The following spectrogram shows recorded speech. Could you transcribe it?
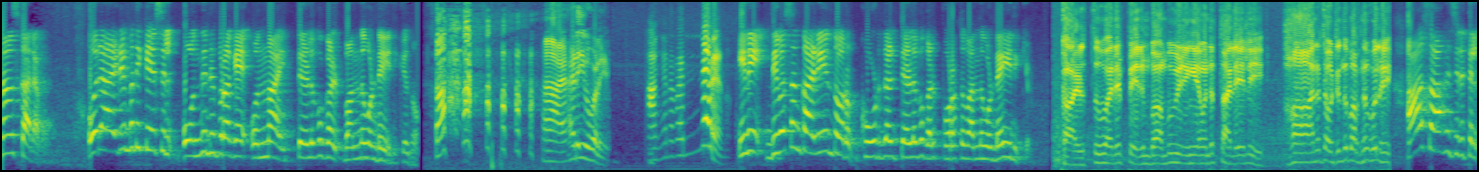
നമസ്കാരം. ഒരു അഴിമതി കേസിൽ ഒന്നിനു പുറകെ ഒന്നായി തെളിവുകൾ വന്നുകൊണ്ടേയിരിക്കുന്നു. അങ്ങനെ തന്നെ വേണം. ഇനി ദിവസം കഴിയും തോറും കൂടുതൽ തെളിവുകൾ പുറത്തു വന്നുകൊണ്ടേയിരിക്കും. കഴുത്ത് വരെ പെരുമ്പാമ്പ് വിഴുങ്ങിയവന്റെ ഹാന ചവിട്ടിന്ന് പറഞ്ഞ പോലെ. ആ സാഹചര്യത്തിൽ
